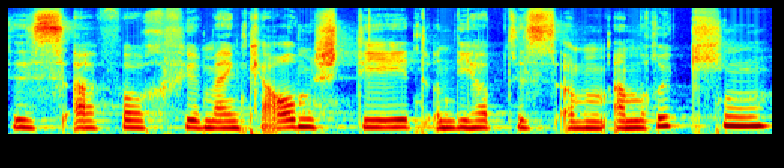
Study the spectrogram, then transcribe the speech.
das einfach für meinen Glauben steht und ich habe das am, am Rücken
